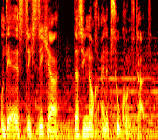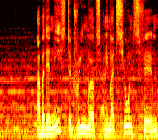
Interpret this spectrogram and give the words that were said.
und er ist sich sicher, dass sie noch eine Zukunft hat. Aber der nächste DreamWorks Animationsfilm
